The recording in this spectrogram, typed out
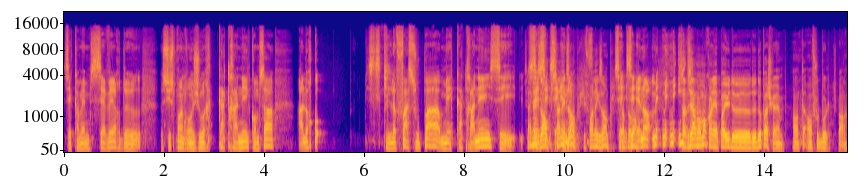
C'est quand même sévère de suspendre un joueur quatre années comme ça, alors que qu'il le fasse ou pas, mais quatre années, c'est C'est un exemple. c'est un énorme. exemple. Il faut un exemple. C'est énorme. Mais, mais, mais Ça il- faisait un moment qu'on n'avait pas eu de, de dopage quand même en, en football. Je parle.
